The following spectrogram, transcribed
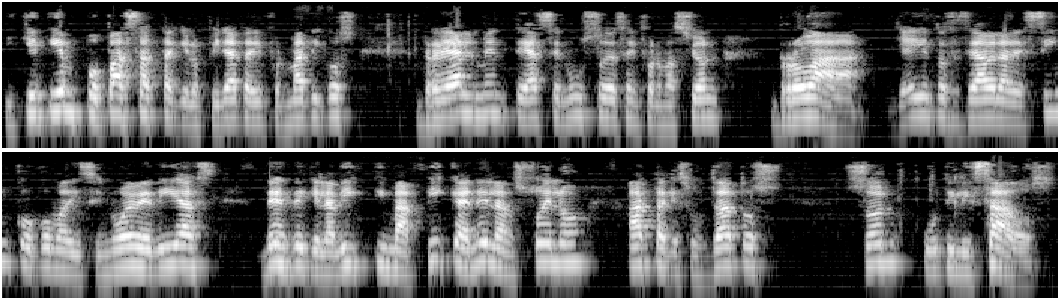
y qué tiempo pasa hasta que los piratas informáticos realmente hacen uso de esa información robada. Y ahí entonces se habla de 5,19 días desde que la víctima pica en el anzuelo hasta que sus datos son utilizados.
